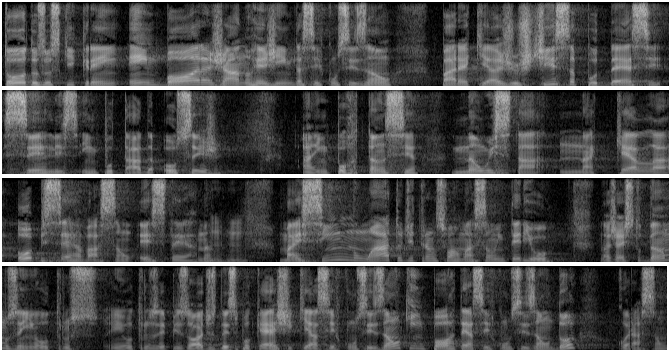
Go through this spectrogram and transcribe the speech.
Todos os que creem, embora já no regime da circuncisão, para que a justiça pudesse ser-lhes imputada. Ou seja, a importância não está naquela observação externa, mas sim num ato de transformação interior. Nós já estudamos em outros, em outros episódios desse podcast que a circuncisão que importa é a circuncisão do coração.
